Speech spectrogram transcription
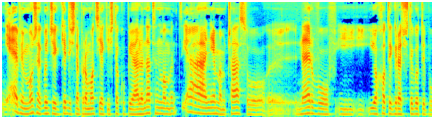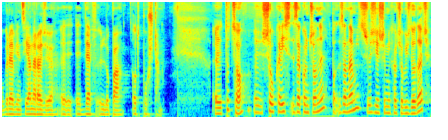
nie wiem, może jak będzie kiedyś na promocji jakiś to kupię, ale na ten moment ja nie mam czasu, yy, nerwów i, i, i, ochoty grać w tego typu grę, więc ja na razie yy, Deathloopa odpuszczam. Yy, to co? Yy, showcase zakończony za nami? Coś jeszcze Michał chciałbyś dodać?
